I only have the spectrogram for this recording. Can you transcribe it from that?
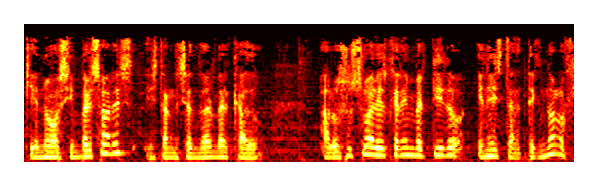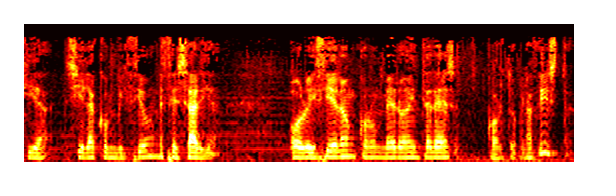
que nuevos inversores están echando al mercado a los usuarios que han invertido en esta tecnología sin la convicción necesaria o lo hicieron con un mero interés cortoplacista.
